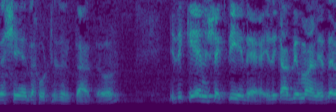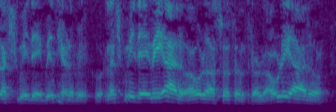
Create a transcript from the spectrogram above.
ದಶೆಯಿಂದ ಹುಟ್ಟಿದಂತಹದ್ದು ಇದಕ್ಕೇನು ಶಕ್ತಿ ಇದೆ? ಇದಕ್ಕೆ ಅಭಿಮಾನ ಇದೆ. ಲಕ್ಷ್ಮೀ ಅಂತ ಹೇಳಬೇಕು. ಲಕ್ಷ್ಮೀ ದೇವಿ ಯಾರು? ಅವಳು ಅಸ್ವತಂತ್ರಳು. ಅವಳು ಯಾರು?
